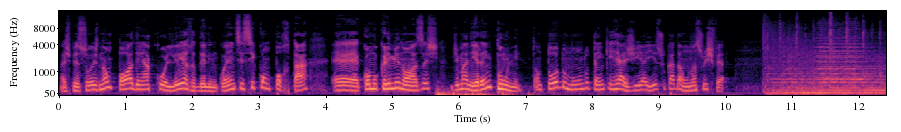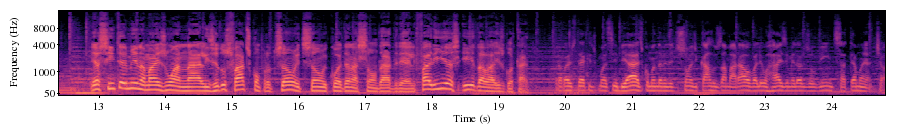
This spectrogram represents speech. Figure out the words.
As pessoas não podem acolher delinquentes e se comportar é, como criminosas de maneira impune. Então, todo mundo tem que reagir a isso, cada um na sua esfera. E assim termina mais uma análise dos fatos com produção, edição e coordenação da Adriele Farias e da Laís Gotardo. Trabalhos técnicos de Moacir Biasi, comandamento de edição de Carlos Amaral. Valeu, Raiz e melhores ouvintes. Até amanhã. Tchau.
